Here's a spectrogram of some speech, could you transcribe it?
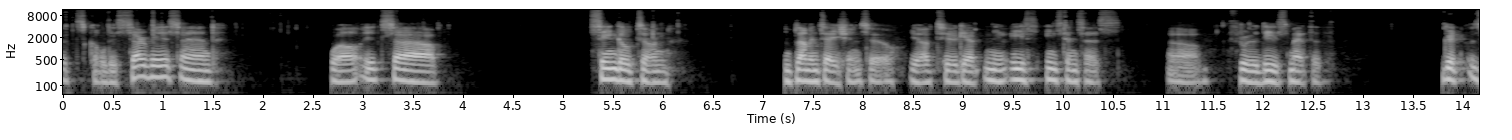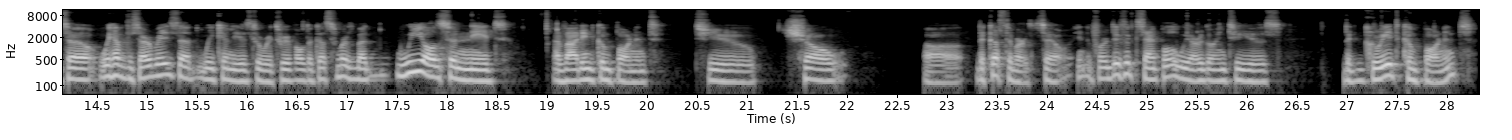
Let's call this service and well, it's a singleton implementation, so you have to get new instances uh, through this method. Good, so we have the service that we can use to retrieve all the customers, but we also need a Vaadin component to show uh, the customers. So in, for this example, we are going to use the grid component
